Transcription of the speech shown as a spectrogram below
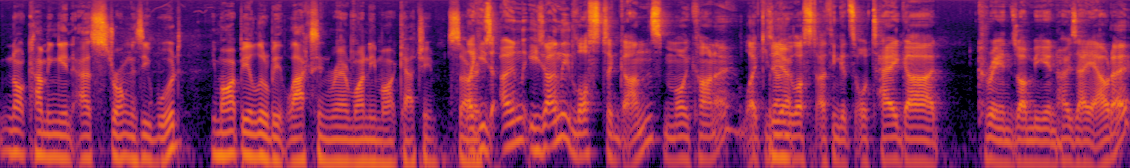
not coming in as strong as he would, he might be a little bit lax in round one. He might catch him. So Like he's only he's only lost to guns, Moicano. Like he's only Yeah. lost I think it's Ortega, Korean Zombie and Jose Aldo.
